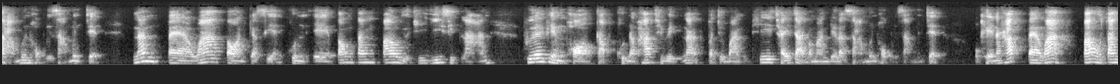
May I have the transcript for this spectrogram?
สามหมื่นหกหรือสามหมื่นเจ็ดนั่นแปลว่าตอนเกษียณคุณ A ต้องตั้งเป้าอยู่ที่ 20 ล้าน เพื่อให้เพียงพอกับคุณภาพชีวิตณ ปัจจุบันที่ใช้จ่ายประมาณเดือนละ 3 6 0 0 0หรือ3 7 0 0 0 โอเคนะครับ แปลว่าเป้าตั้ง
